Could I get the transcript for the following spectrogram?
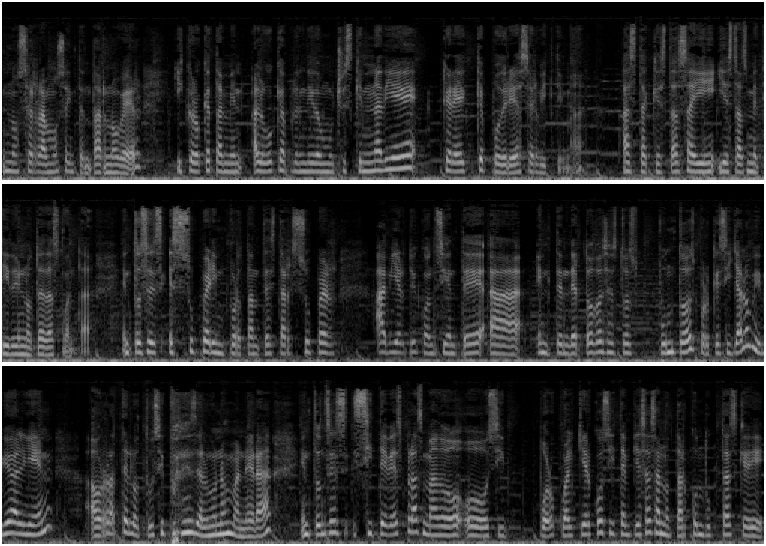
nos cerramos a intentar no ver. Y creo que también algo que he aprendido mucho es que nadie cree que podría ser víctima hasta que estás ahí y estás metido y no te das cuenta. Entonces es súper importante estar súper abierto y consciente a entender todos estos puntos, porque si ya lo vivió alguien, ahórratelo tú si puedes de alguna manera. Entonces, si te ves plasmado o si por cualquier cosita empiezas a notar conductas que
